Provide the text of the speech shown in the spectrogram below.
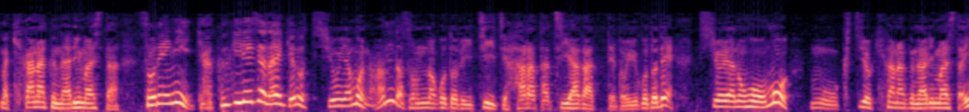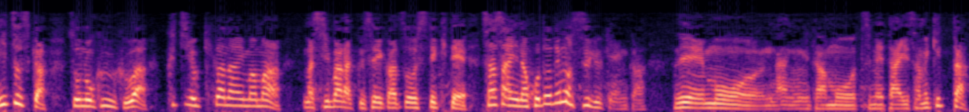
まあ、聞かなくなりました。それに逆切れじゃないけど、父親もなんだそんなことでいちいち腹立ちやがってということで、父親の方ももう口を聞かなくなりました。いつしかその夫婦は口を聞かないまま、まあ、しばらく生活をしてきて、些細なことでもすぐ喧嘩。で、もう、なんかもう冷たい冷め切った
